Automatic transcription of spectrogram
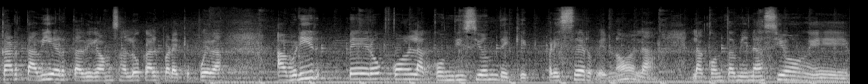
carta abierta, digamos, al local para que pueda abrir, pero con la condición de que preserve ¿no? la, la contaminación. Eh,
